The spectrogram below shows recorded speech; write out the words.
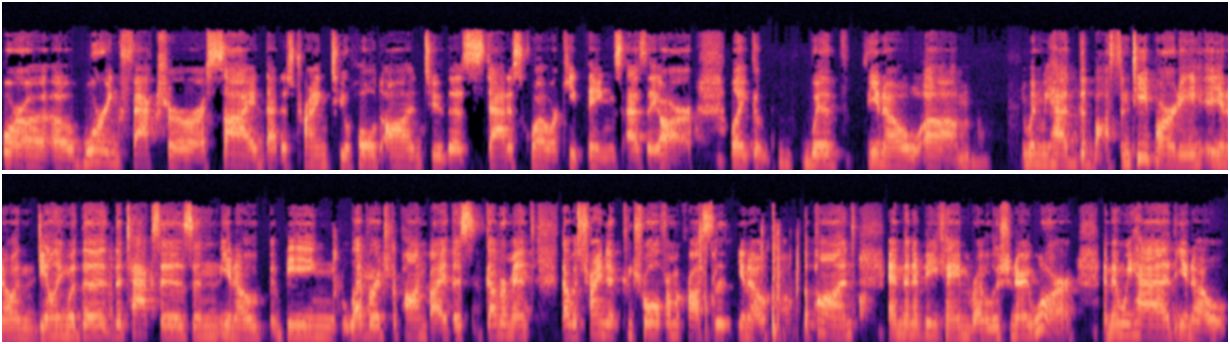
or a, a warring faction or a side that is trying to hold on to the status quo or keep things as they are. Like with, you know, um, when we had the Boston Tea Party, you know, and dealing with the the taxes and you know being leveraged upon by this government that was trying to control from across the you know the pond, and then it became Revolutionary War, and then we had you know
